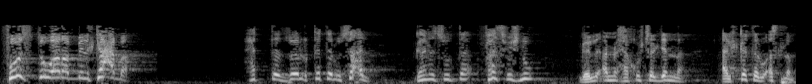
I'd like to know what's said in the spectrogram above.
فزت ورب الكعبة. حتى الزول القتل وسأل قال الزول ده فاز في شنو؟ قال لي أنه حيخش الجنة. الكتل وأسلم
